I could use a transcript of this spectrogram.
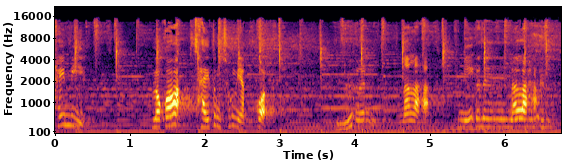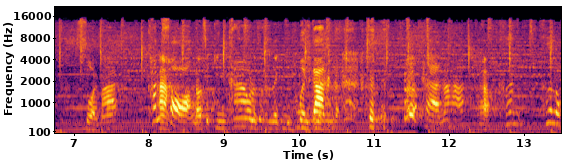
ให้หนีบ แล้วก็ใช้ตรงช่วงเนี้ยกดอืมขึ้นนั่นแหละค่ะทีนี้คะแนนนั่นแหละค่ะสวยมาก ขั้นค่ะสองเราจะกินข้าวเราจะทำอะไรกันอยู่ เหมือนกัน แขนนะคะ ค่ะ ขึ้นคือเรา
